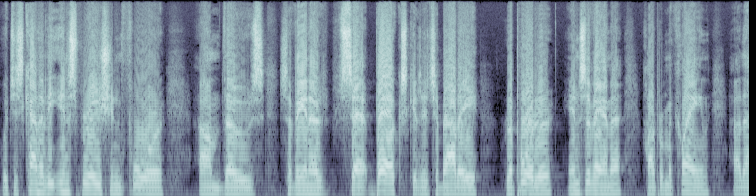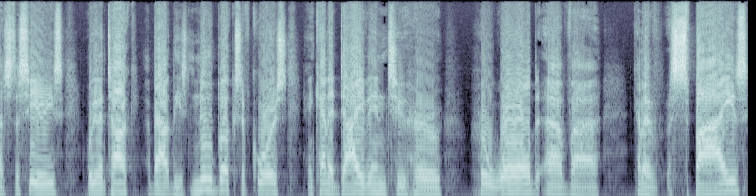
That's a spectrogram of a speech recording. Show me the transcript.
which is kind of the inspiration for um, those Savannah set books because it's about a reporter in Savannah, Harper McClain. Uh, that's the series. We're going to talk about these new books, of course, and kind of dive into her her world of. Uh, kind of spies.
